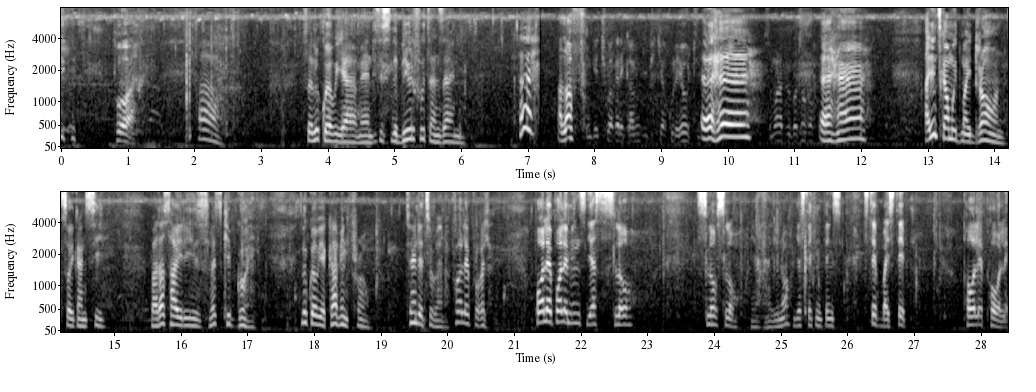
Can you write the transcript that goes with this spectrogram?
Poa. Ah. So look where we are, man. This is the beautiful Tanzania. Alafu Ungechukua kale kamji picha kule yote. ehe, Umeona tulikotoka? ehe. I didn't come with my drone so you can see. But that's how it is. Let's keep going. Look where we are coming from. Twende tu bana. Pole pole. Pole pole means just slow. Slow slow. Yeah, you know, just taking things step by step. Pole pole.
